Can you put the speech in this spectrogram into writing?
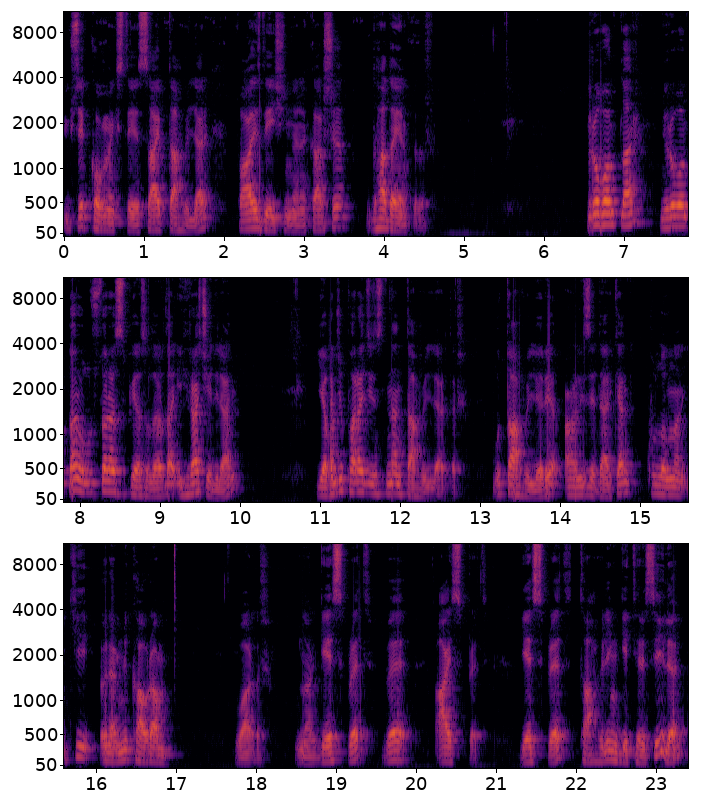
Yüksek konveksiteye sahip tahviller faiz değişimlerine karşı daha dayanıklıdır. Eurobondlar Eurobondlar uluslararası piyasalarda ihraç edilen yabancı para cinsinden tahvillerdir. Bu tahvilleri analiz ederken kullanılan iki önemli kavram vardır. Bunlar G spread ve I spread. G spread tahvilin getirisiyle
